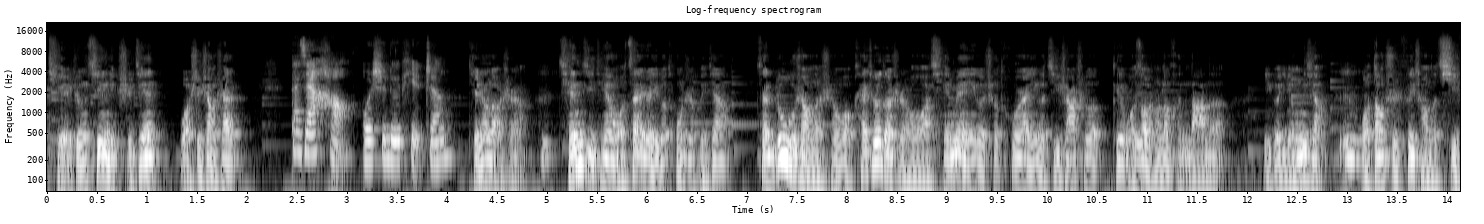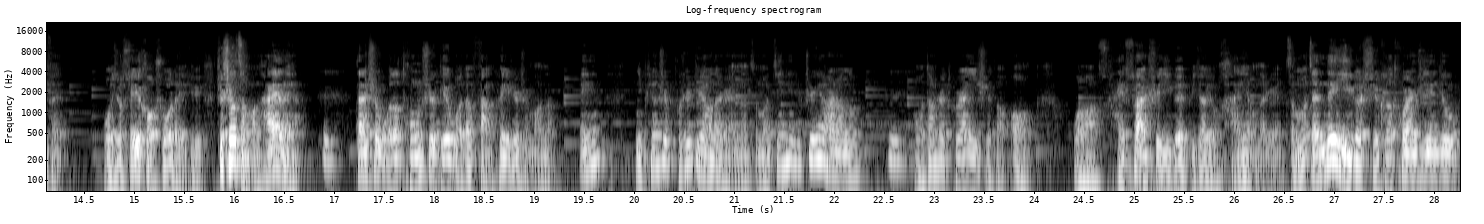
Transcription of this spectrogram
铁铮心理时间，我是上山。大家好，我是刘铁铮。铁铮老师啊，前几天我载着一个同事回家，在路上的时候，我开车的时候啊，前面一个车突然一个急刹车，给我造成了很大的一个影响。嗯我当时非常的气愤，我就随口说了一句：“这车怎么开的呀？”嗯，但是我的同事给我的反馈是什么呢？哎，你平时不是这样的人呢，怎么今天就这样了呢？嗯，我当时突然意识到，哦，我还算是一个比较有涵养的人，怎么在那一个时刻突然之间就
